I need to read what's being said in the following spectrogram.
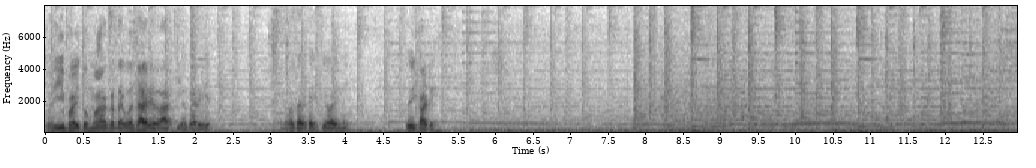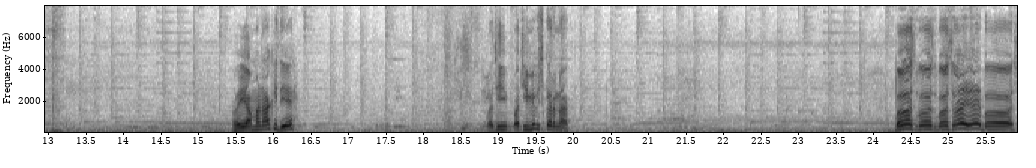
તો એ ભાઈ તો મારા કરતાં વધારે વાક્યા કરે વધારે કાંઈ કહેવાય નહીં. તો એ કાઢે. હવે આમાં નાખી દે. પછી પછી મિક્સ કરી નાખ. બસ બસ બસ એ બસ.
